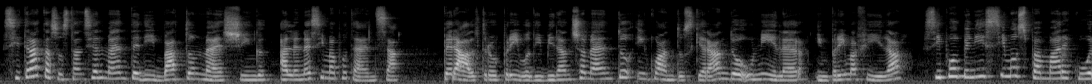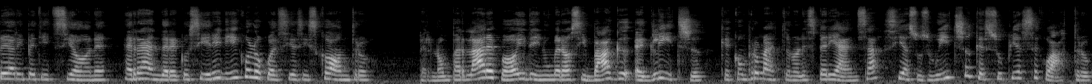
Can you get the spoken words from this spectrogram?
Si tratta sostanzialmente di button mashing all'ennesima potenza, peraltro privo di bilanciamento in quanto schierando un healer in prima fila si può benissimo spammare cure a ripetizione e rendere così ridicolo qualsiasi scontro. Per non parlare poi dei numerosi bug e glitch che compromettono l'esperienza sia su Switch che su PS4.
